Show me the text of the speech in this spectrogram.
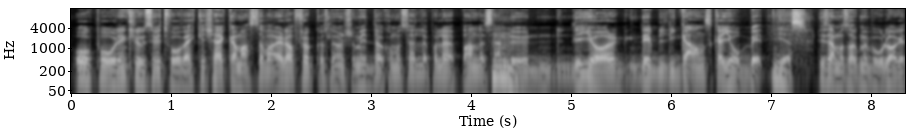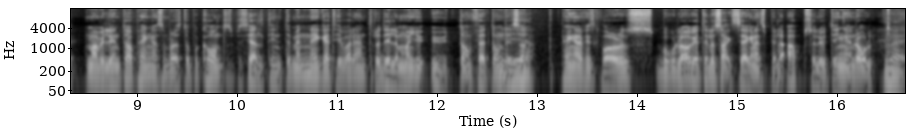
åk på all inclusive i två veckor, käka massa varje dag, frukost, lunch och middag och kom och ställ dig på löpande sen. Du, det, gör, det blir ganska jobbigt. Yes. Det är samma sak med bolaget, man vill ju inte ha pengar som bara står på konto, speciellt inte med negativa räntor, då delar man ju ut dem. För att om det är så Ja. att pengarna finns kvar hos bolaget eller hos aktieägarna spelar absolut ingen roll. Nej.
